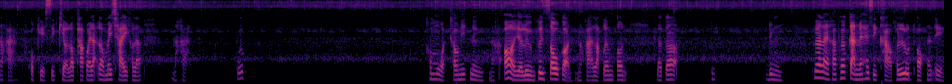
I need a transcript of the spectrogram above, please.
นะคะ โอเค สีเขียวเราพักไว้แล้ว เราไม่ใช้เขาแล้วนะคะปุ๊บขมวดเขานิดนึงนะคะอ๋ออย่าลืมขึ้นโซ่ก่อนนะคะ หลักเริ่มต้น แล้วก็ดึงเพื่ออะไรคะ เพื่อกันไม่ให้สีขาวเขาหลุดออกนั่นเอง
